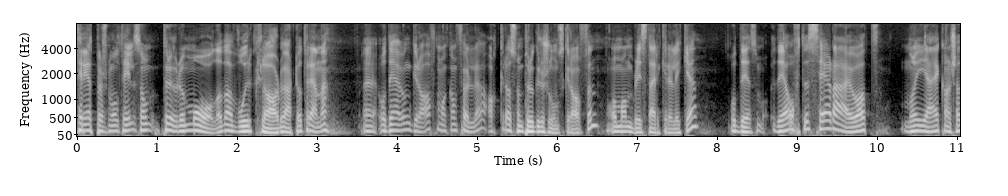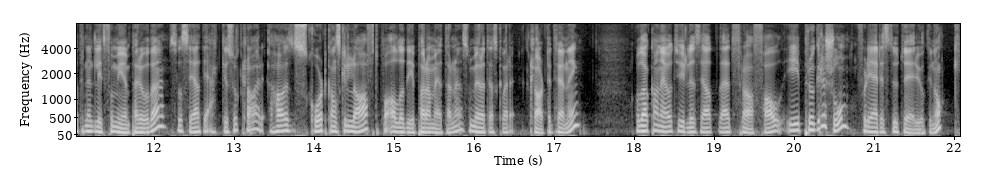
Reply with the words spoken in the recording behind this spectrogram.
tre spørsmål til som prøver å måle da, hvor klar du er til å trene. Eh, og det er jo en graf man kan følge, akkurat som progresjonsgrafen, om man blir sterkere eller ikke. Og det, som, det jeg ofte ser, da, er jo at når jeg kanskje har trent litt for mye en periode, så ser jeg at jeg er ikke så klar. Jeg har scoret ganske lavt på alle de parameterne som gjør at jeg skal være klar til trening. Og da kan jeg jo tydelig se at det er et frafall i progresjon, fordi jeg restituerer jo ikke nok.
